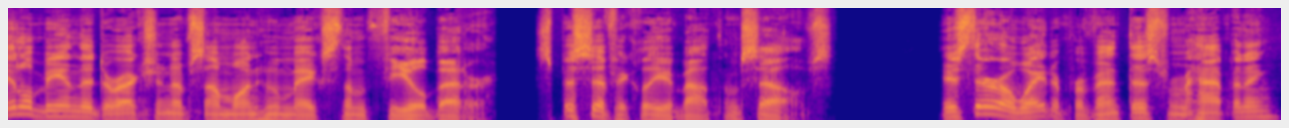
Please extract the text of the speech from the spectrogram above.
it'll be in the direction of someone who makes them feel better, specifically about themselves. Is there a way to prevent this from happening?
